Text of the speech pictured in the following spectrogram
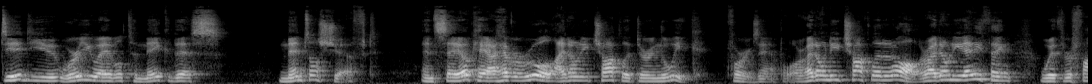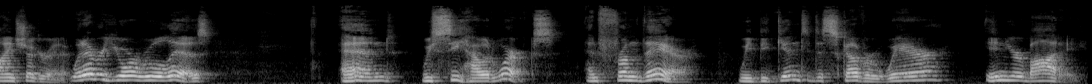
Did you were you able to make this mental shift and say okay i have a rule. I don't eat chocolate during the week for example or i don't eat chocolate at all or i don't eat anything with refined sugar in it. Whatever your rule is and we see how it works. And from there we begin to discover where in your body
